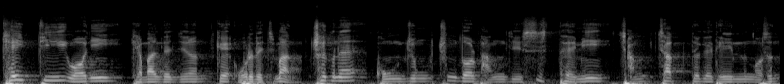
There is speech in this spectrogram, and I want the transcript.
KT-1이 개발된 지는 꽤 오래됐지만 최근에 공중 충돌 방지 시스템이 장착되게 되어 있는 것은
